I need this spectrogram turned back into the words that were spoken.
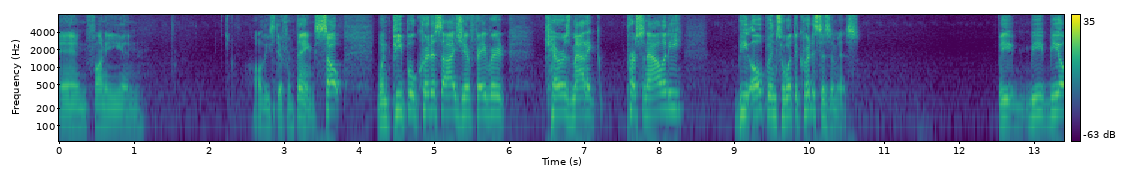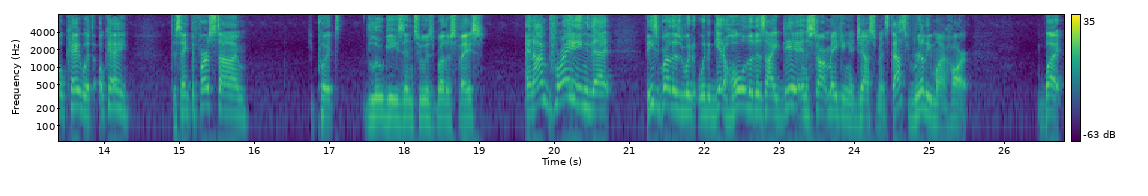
and funny and all these different things. So when people criticize your favorite charismatic personality, be open to what the criticism is. Be be be okay with okay, this ain't the first time he put loogies into his brother's face. And I'm praying that these brothers would, would get a hold of this idea and start making adjustments. That's really my heart. But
